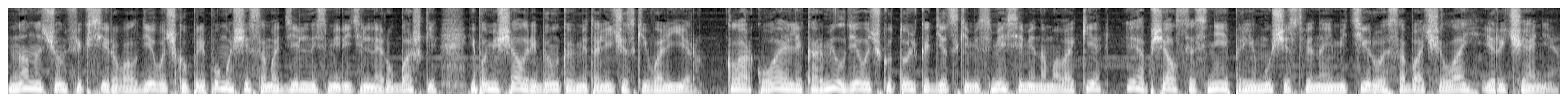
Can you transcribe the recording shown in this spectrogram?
На ночь он фиксировал девочку при помощи самодельной смирительной рубашки и помещал ребенка в металлический вольер. Кларк Уайли кормил девочку только детскими смесями на молоке и общался с ней преимущественно имитируя собачий лай и рычание.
